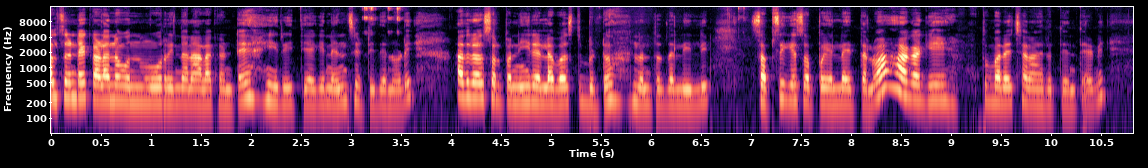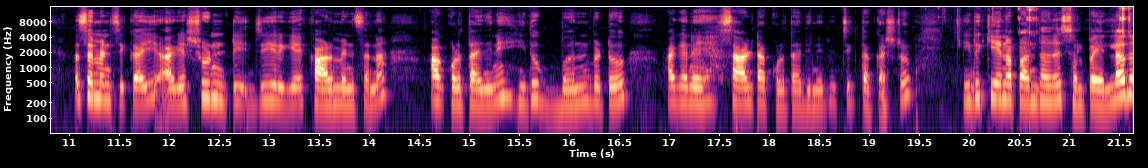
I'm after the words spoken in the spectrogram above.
ಅಲಸಂಡೆ ಕಾಳನ್ನು ಒಂದು ಮೂರರಿಂದ ನಾಲ್ಕು ಗಂಟೆ ಈ ರೀತಿಯಾಗಿ ನೆನೆಸಿಟ್ಟಿದೆ ನೋಡಿ. ಅದರ ಸ್ವಲ್ಪ ನೀರೆಲ್ಲ ಬಸ್ದುಬಿಟ್ಟು ನಂತರದಲ್ಲಿ ಇಲ್ಲಿ ಸಬ್ಸಿಗೆ ಸೊಪ್ಪು ಎಲ್ಲ ಇತ್ತಲ್ವ? ಹಾಗಾಗಿ ತುಂಬಾ ಚೆನ್ನಾಗಿರುತ್ತೆ ಅಂತೇಳಿ ಹಸಿಮೆಣ್ಸಿಕಾಯಿ ಹಾಗೆ ಶುಂಠಿ, ಜೀರಿಗೆ ಕಾಳು ಮೆಣಸನ್ನು ಹಾಕ್ಕೊಳ್ತಾ ಇದ್ದೀನಿ. ಇದು ಬಂದುಬಿಟ್ಟು ಹಾಗೆಯೇ ಸಾಲ್ಟ್ ಹಾಕ್ಕೊಳ್ತಾ ಇದ್ದೀನಿ, ರುಚಿಗೆ ತಕ್ಕಷ್ಟು. ಇದಕ್ಕೇನಪ್ಪ ಅಂತಂದರೆ ಸ್ವಲ್ಪ ಎಲ್ಲದೂ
